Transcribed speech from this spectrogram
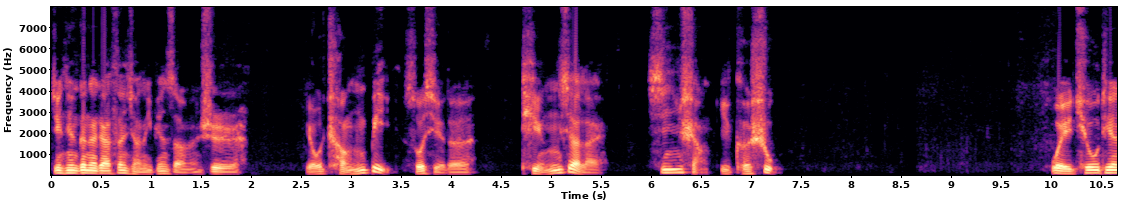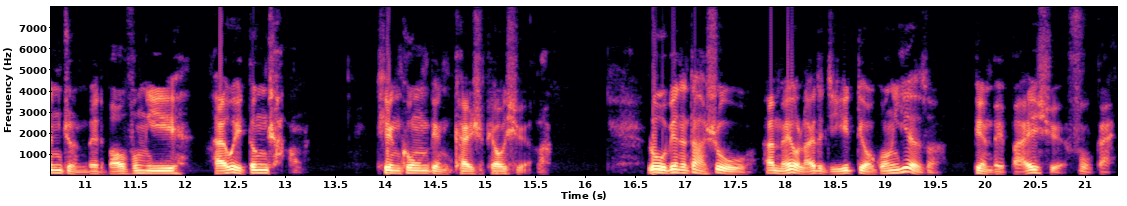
今天跟大家分享的一篇散文是由程璧所写的《停下来欣赏一棵树》。为秋天准备的薄风衣还未登场，天空便开始飘雪了。路边的大树还没有来得及掉光叶子，便被白雪覆盖。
